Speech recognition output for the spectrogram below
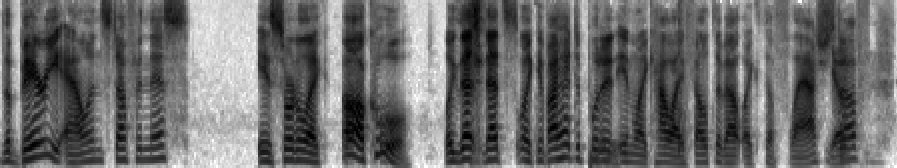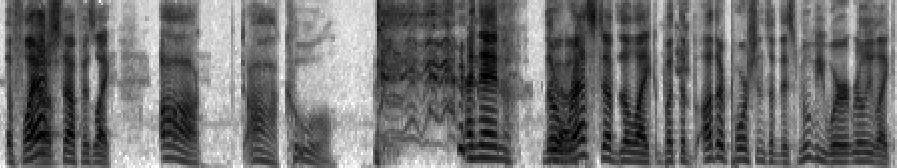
the Barry Allen stuff in this is sort of like, oh, cool. Like that. That's like if I had to put it mm-hmm. in like how I felt about like the Flash Yep. stuff. The Flash Yep. stuff is like, oh, oh, cool. and then the Yeah. rest of the like, but the other portions of this movie where it really like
